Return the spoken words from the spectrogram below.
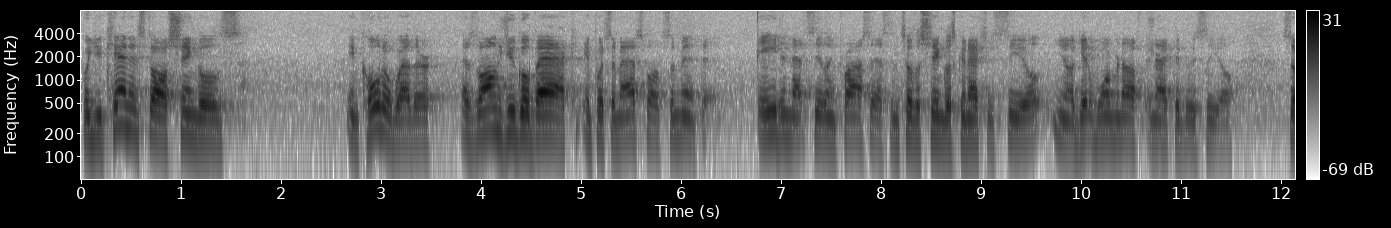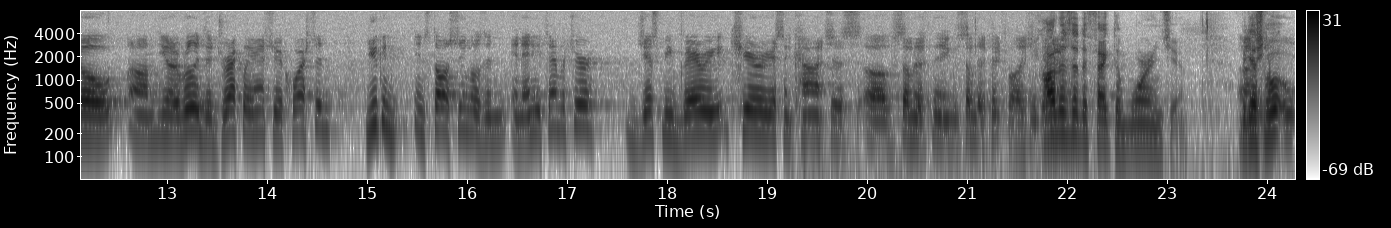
But you can install shingles in colder weather as long as you go back and put some asphalt cement to aid in that sealing process until the shingles can actually seal, you know, get warm enough and actively seal. So, um, you know, really to directly answer your question, you can install shingles in, in any temperature. Just be very curious and conscious of some of the things, some of the pitfalls you can How does it affect the warranty? Because mean- w-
